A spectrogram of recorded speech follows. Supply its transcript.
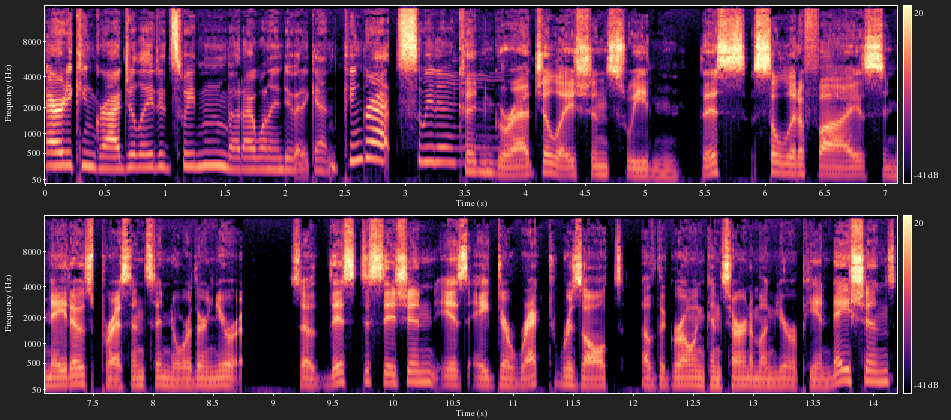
I already congratulated Sweden, but I want to do it again. Congrats, Sweden. Congratulations, Sweden. This solidifies NATO's presence in Northern Europe. So, this decision is a direct result of the growing concern among European nations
